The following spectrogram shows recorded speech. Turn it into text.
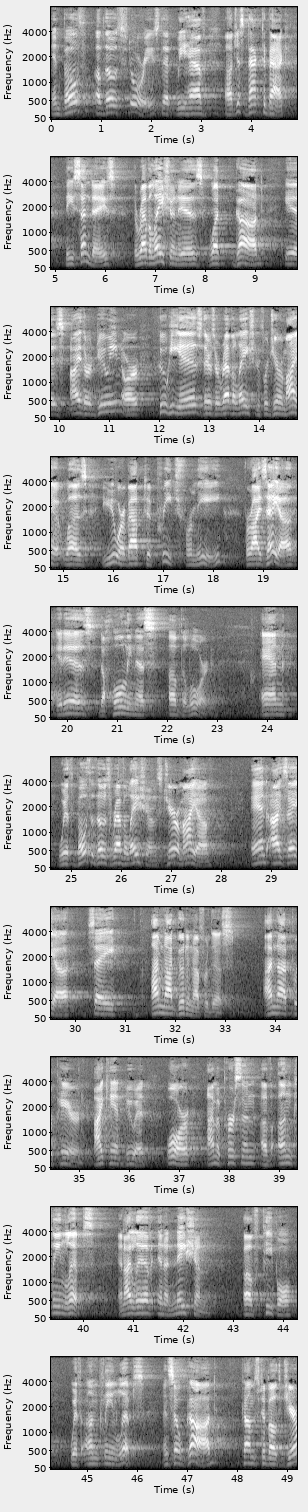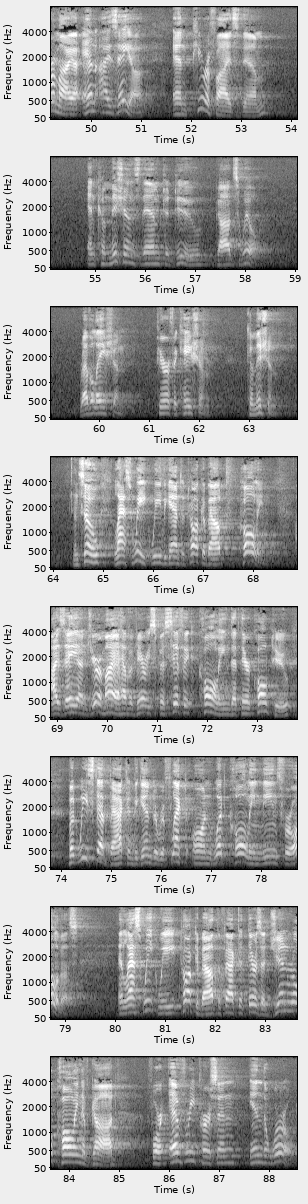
In both of those stories that we have uh, just back to back these Sundays, the revelation is what God is either doing or who he is. There's a revelation for Jeremiah was you are about to preach for me. For Isaiah, it is the holiness of the Lord. And with both of those revelations, Jeremiah and Isaiah say, I'm not good enough for this. I'm not prepared. I can't do it. Or, I'm a person of unclean lips, and I live in a nation of people with unclean lips. And so God comes to both Jeremiah and Isaiah and purifies them and commissions them to do God's will. Revelation, purification, commission. And so, last week we began to talk about calling. Isaiah and Jeremiah have a very specific calling that they're called to, but we step back and begin to reflect on what calling means for all of us. And last week we talked about the fact that there's a general calling of God for every person in the world.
